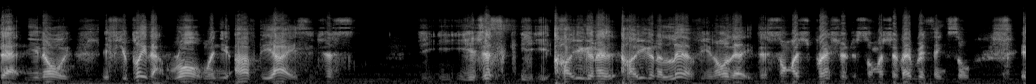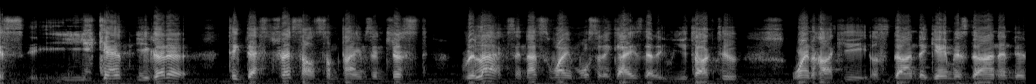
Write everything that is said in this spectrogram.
that you know if you play that role when you're off the ice, you just you just how you gonna how you gonna live you know there's so much pressure there's so much of everything so it's you can't you gotta take that stress out sometimes and just relax and that's why most of the guys that you talk to when hockey is done the game is done and in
